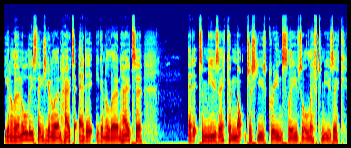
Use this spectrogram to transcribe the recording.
you're going to learn all these things. You're going to learn how to edit. You're going to learn how to edit to music and not just use Greensleeves or lift music.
